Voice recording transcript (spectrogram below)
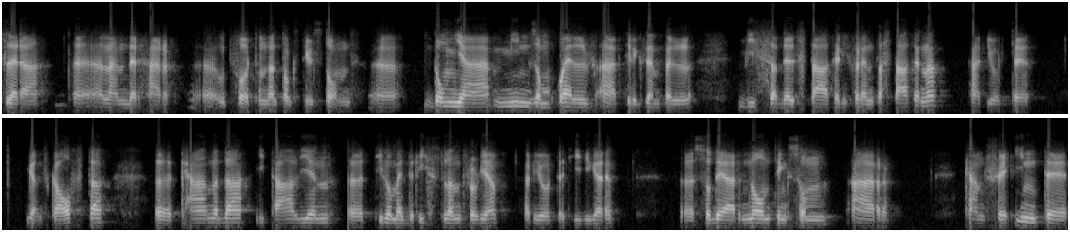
flera länder har utfört undantagstillstånd. De jag minns om själv är till exempel vissa delstater i Förenta Staterna har gjort det ganska ofta. Kanada, Italien, till och med Ryssland tror jag har gjort det tidigare. Så det är någonting som är kanske inte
